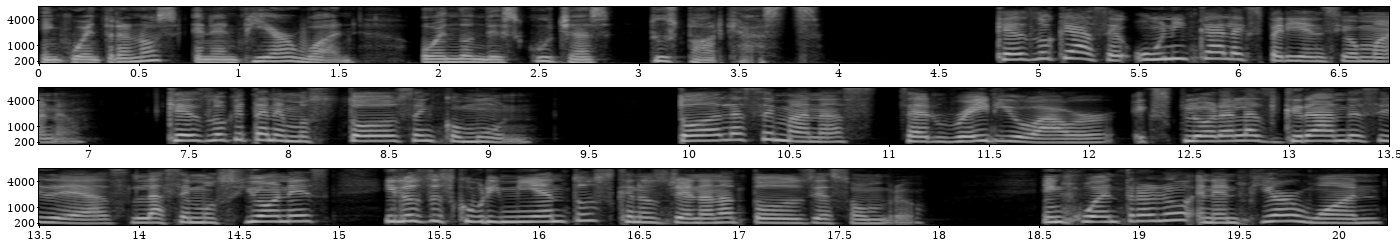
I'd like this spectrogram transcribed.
Encuéntranos en NPR One o en donde escuchas tus podcasts. ¿Qué es lo que hace única la experiencia humana? ¿Qué es lo que tenemos todos en común? Todas las semanas, TED Radio Hour explora las grandes ideas, las emociones y los descubrimientos que nos llenan a todos de asombro. Encuéntralo en NPR One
